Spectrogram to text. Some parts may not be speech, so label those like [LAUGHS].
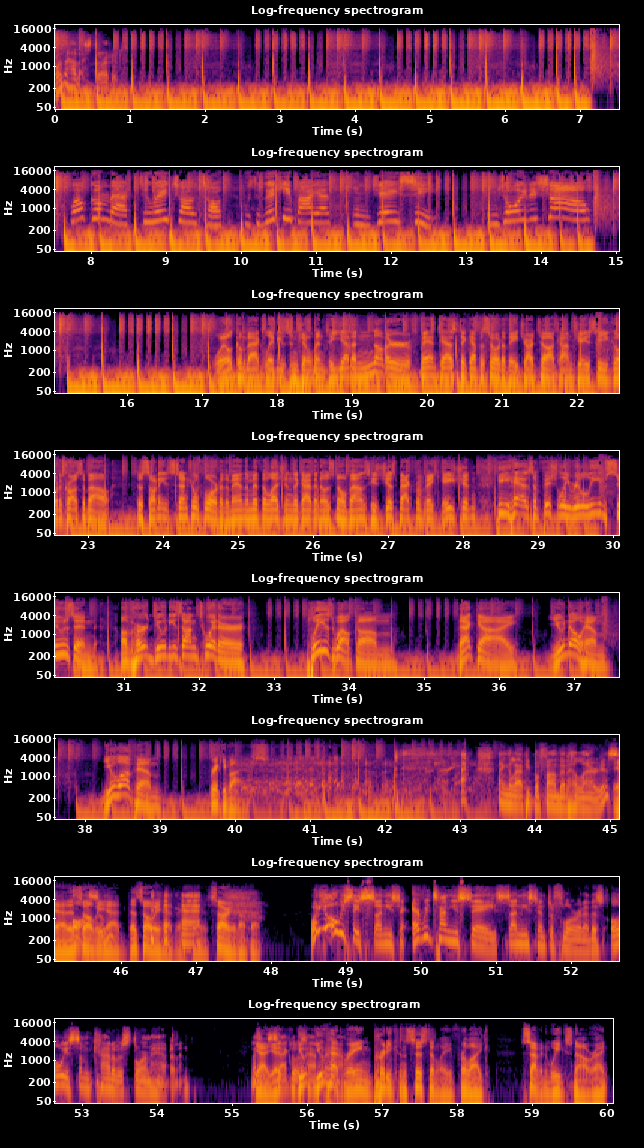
Wonder how that started. Welcome back to HR Talk with Ricky Baez and JC. Enjoy the show. Welcome back, ladies and gentlemen, to yet another fantastic episode of HR Talk. I'm JC. Going across the bow to sunny Central Florida. The man, the myth, the legend, the guy that knows no bounds. He's just back from vacation. He has officially relieved Susan of her duties on Twitter. Please welcome that guy. You know him. You love him. Ricky Baez. [LAUGHS] I'm glad people found that hilarious. Yeah, that's all we had. That's all we had right there. [LAUGHS] Sorry about that. Why do you always say sunny? Every time you say sunny Central Florida, there's always some kind of a storm happening. That's yeah, exactly yeah. what's You, you've had now. rain pretty consistently for like seven weeks now, right?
